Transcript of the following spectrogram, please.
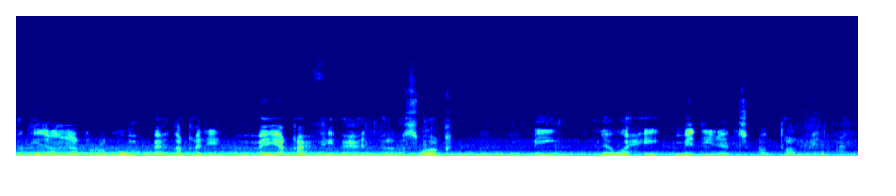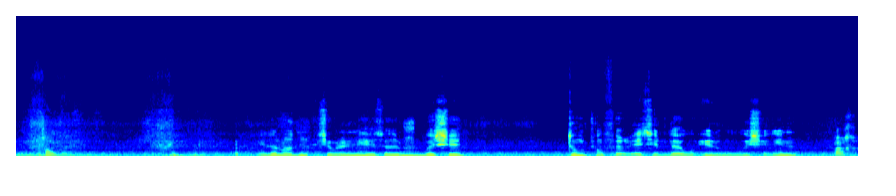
وأكيد نذكر لكم بعد قليل ما يقع في أحد الأسواق بنواحي مدينة الدار البيضاء إذا غادي نمشيو على نهاية هذا المباشر. دمتم في رعاية الله وإلى مباشرين آخر.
